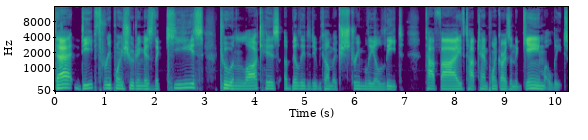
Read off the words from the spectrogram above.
that deep three point shooting is the keys to unlock his ability to become extremely elite top five, top 10 point guards in the game elite.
